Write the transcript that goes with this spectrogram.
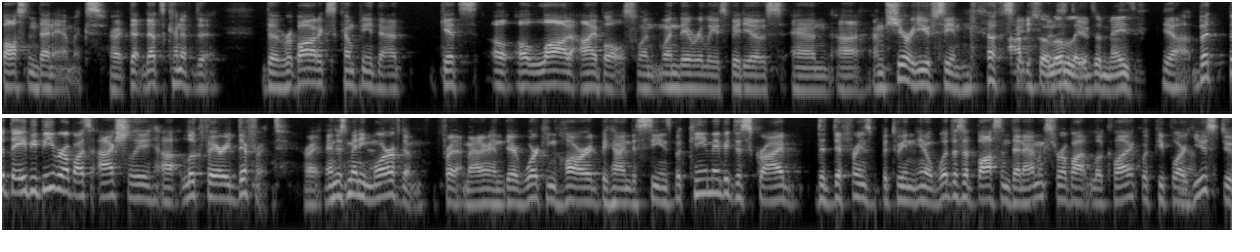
Boston Dynamics, right? That, that's kind of the the robotics company that gets a, a, lot of eyeballs when when they release videos and uh, i'm sure you've seen those videos absolutely. it's amazing. Yeah but but the abb robots actually uh, look very different right? And there's many more of them for that matter and they're working hard behind the scenes. But can you maybe describe the difference between you know what does a boston dynamics robot look like what people are yeah. used to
